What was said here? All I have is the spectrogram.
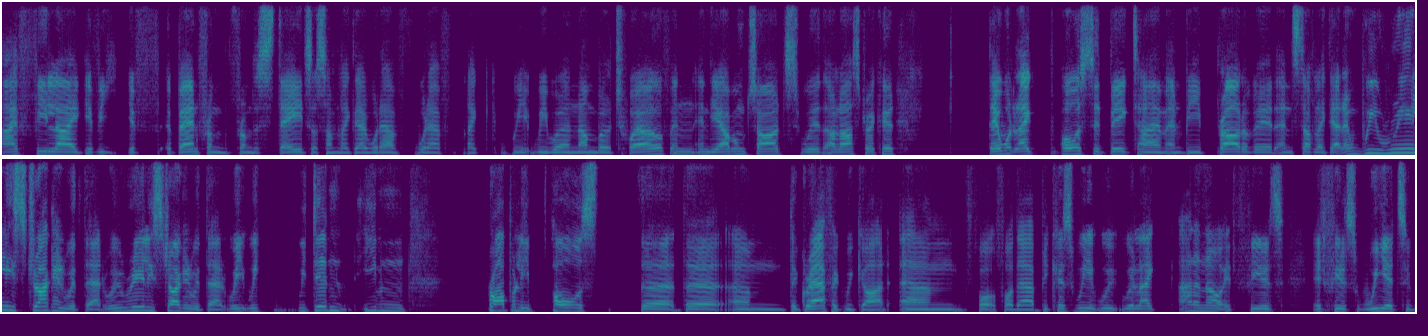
I feel like if we, if a band from from the states or something like that would have would have like we we were number 12 in in the album charts with our last record they would like post it big time and be proud of it and stuff like that. And we really struggled with that. We really struggled with that. We we we didn't even properly post the the um the graphic we got um for for that because we we we're like i don't know. It feels it feels weird to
